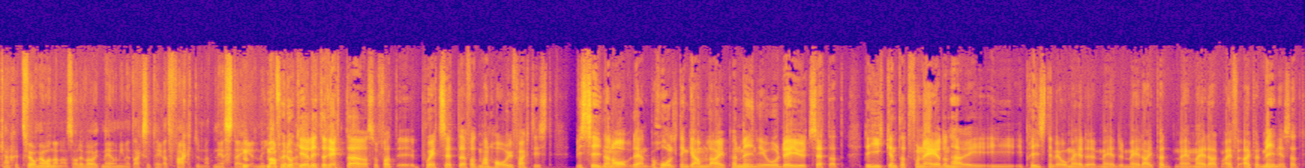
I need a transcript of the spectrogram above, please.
kanske två månaderna så har det varit mer eller mindre ett accepterat faktum att nästa är en min. Man får dock ge lite rätt där, alltså för att, eh, på ett sätt därför att man har ju faktiskt vid sidan av den behållit den gamla iPad Mini och det är ju ett sätt att det gick inte att få ner den här i, i, i prisnivå med, med, med, iPad, med, med iPad Mini så att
